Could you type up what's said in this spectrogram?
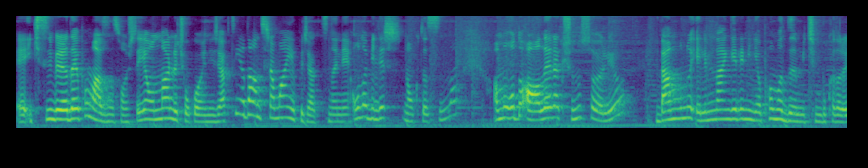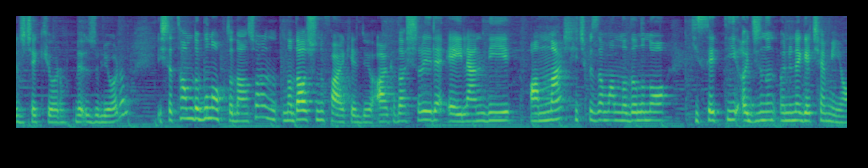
E, ikisini bir arada yapamazdın sonuçta. Ya onlarla çok oynayacaktın ya da antrenman yapacaktın. Hani olabilir noktasında. Ama o da ağlayarak şunu söylüyor. Ben bunu elimden geleni yapamadığım için bu kadar acı çekiyorum ve üzülüyorum. İşte tam da bu noktadan sonra Nadal şunu fark ediyor. Arkadaşlarıyla eğlendiği anlar hiçbir zaman Nadal'ın o hissettiği acının önüne geçemiyor.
